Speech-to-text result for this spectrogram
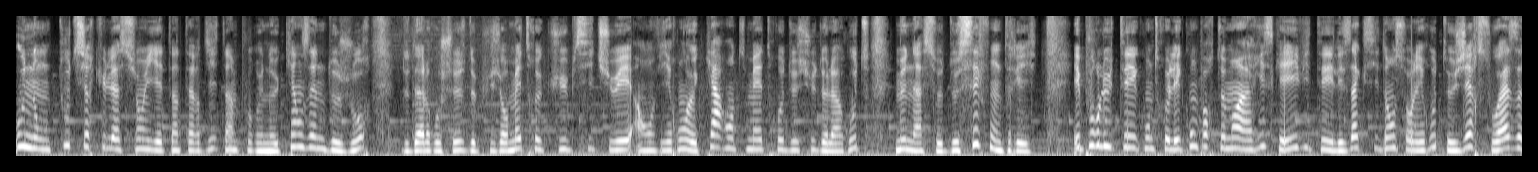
ou non, toute circulation y est interdite hein, pour une quinzaine de jours. De dalles rocheuses de plusieurs mètres cubes situées à environ 40 mètres au-dessus de la route menacent de s'effondrer. Et pour lutter contre les comportements à risque et éviter les accidents sur les routes gersoises,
